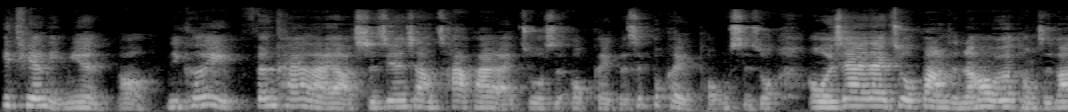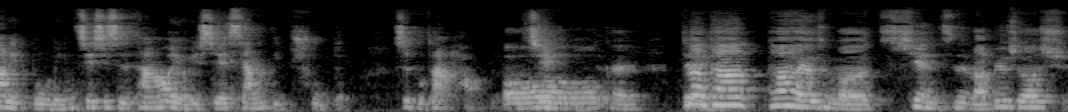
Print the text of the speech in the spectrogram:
一天里面哦，你可以分开来啊，时间上岔开来做是 OK，可是不可以同时说哦，我现在在做 Bars，然后我又同时帮你补灵气，其实它会有一些相抵触的，是不大好的，不建议的。Oh, OK，那它它还有什么限制吗？比如说学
